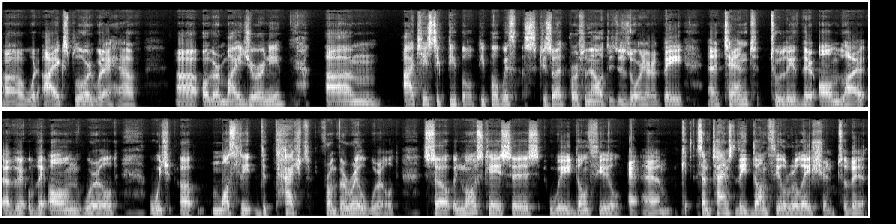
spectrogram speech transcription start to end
uh, what I explored, what I have uh, over my journey. Um, autistic people, people with schizoid personality disorder, they uh, tend to live their own life, uh, their, their, own world, which uh, mostly detached from the real world. So in most cases, we don't feel. Uh, um, sometimes they don't feel relation to the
